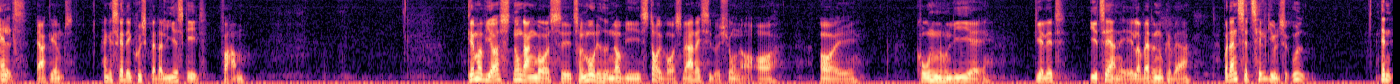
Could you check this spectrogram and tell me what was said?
alt er glemt. Han kan slet ikke huske, hvad der lige er sket for ham. Glemmer vi også nogle gange vores øh, tålmodighed, når vi står i vores hverdagssituationer, og, og øh, konen hun lige øh, bliver lidt irriterende, eller hvad der nu kan være. Hvordan ser tilgivelse ud den,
